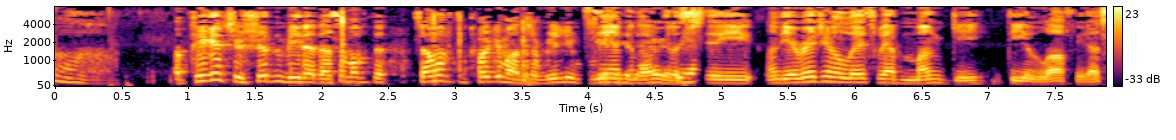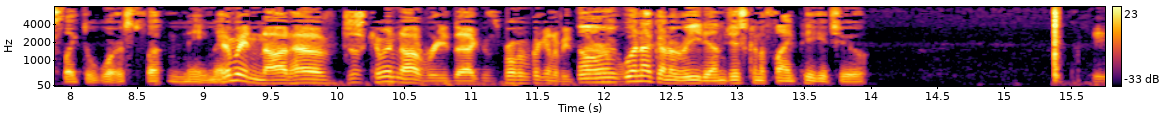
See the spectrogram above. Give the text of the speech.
Oh, A Pikachu shouldn't be there. Some of the some of the Pokemons are really see, really on the, hilarious. see, on the original list we have Monkey D. Luffy. That's like the worst fucking name Can ever. we not have, just can we not read that? Cause it's probably gonna be No, terrible. we're not gonna read it. I'm just gonna find Pikachu. Uh,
